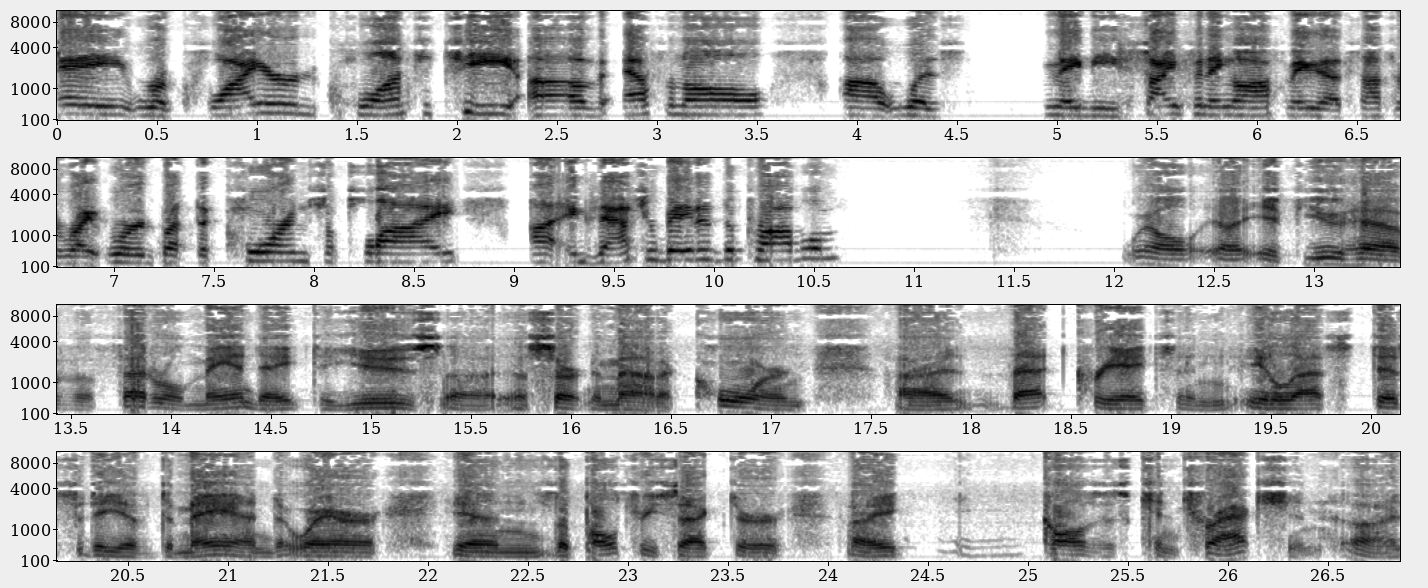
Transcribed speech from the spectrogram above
a required quantity of ethanol uh, was maybe siphoning off, maybe that's not the right word, but the corn supply uh, exacerbated the problem? Well, uh, if you have a federal mandate to use uh, a certain amount of corn, uh, that creates an elasticity of demand where in the poultry sector, uh, it causes contraction. Uh,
